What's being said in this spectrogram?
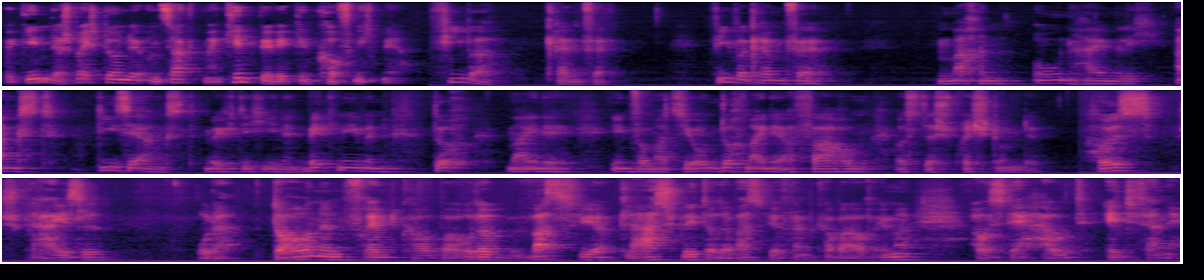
Beginn der Sprechstunde und sagt, mein Kind bewegt den Kopf nicht mehr. Fieberkrämpfe. Fieberkrämpfe machen unheimlich Angst. Diese Angst möchte ich Ihnen wegnehmen durch meine Information, durch meine Erfahrung aus der Sprechstunde. Holz, Spreisel oder Dornenfremdkörper oder was für Glassplitter oder was für Fremdkörper auch immer aus der Haut entferne.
